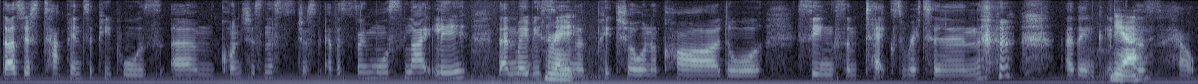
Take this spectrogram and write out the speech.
does just tap into people's um, consciousness just ever so more slightly than maybe seeing right. a picture on a card or seeing some text written. I think it yeah. does help,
